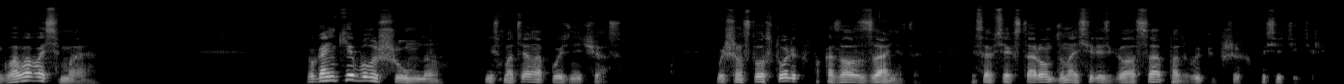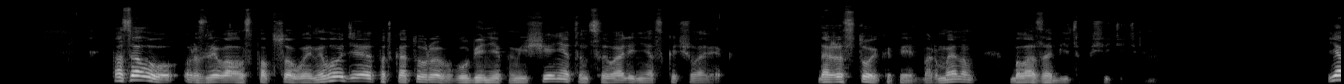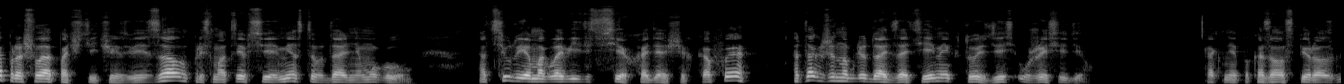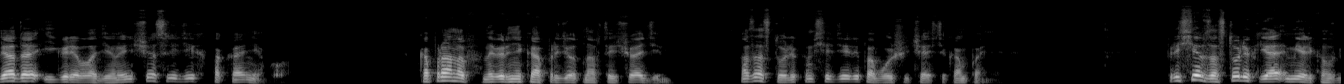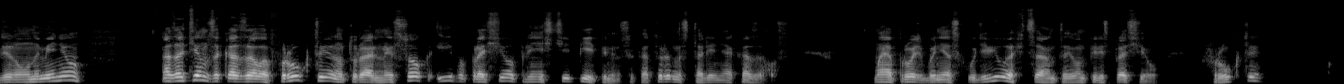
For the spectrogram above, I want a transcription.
Глава восьмая В огоньке было шумно, несмотря на поздний час. Большинство столиков оказалось занято, и со всех сторон доносились голоса подвыпивших посетителей. По залу разливалась попсовая мелодия, под которую в глубине помещения танцевали несколько человек. Даже стойка перед барменом была забита посетителями. Я прошла почти через весь зал, присмотрев все места в дальнем углу. Отсюда я могла видеть всех входящих в кафе, а также наблюдать за теми, кто здесь уже сидел. Как мне показалось с первого взгляда, Игоря Владимировича среди их пока не было. Капранов наверняка придет на встречу один, а за столиком сидели по большей части компании. Присев за столик, я мельком взглянул на меню – а затем заказала фрукты, натуральный сок и попросила принести пепельницу, которая на столе не оказалась. Моя просьба несколько удивила официанта, и он переспросил. «Фрукты?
